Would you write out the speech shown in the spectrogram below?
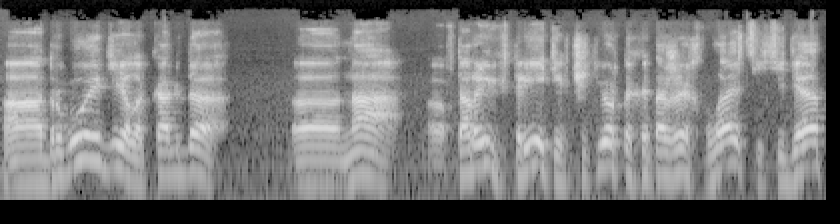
А другое дело, когда э, на вторых, третьих, четвертых этажах власти сидят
